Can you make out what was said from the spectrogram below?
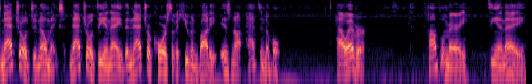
Natural genomics, natural DNA, the natural course of a human body is not patentable. However, complementary DNA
